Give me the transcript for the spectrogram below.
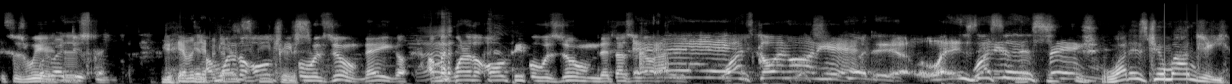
This is weird. do I do? this thing. You haven't hit given I'm one of the advanced old people with Zoom. There you go. I'm like one of the old people with Zoom that doesn't know how to. What's going on here? What is What is this thing? What is Jumanji?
